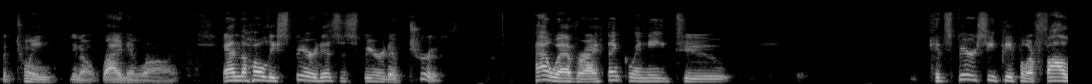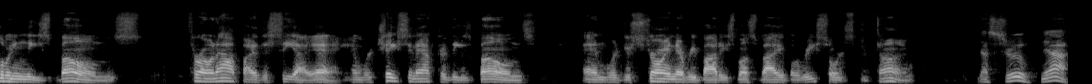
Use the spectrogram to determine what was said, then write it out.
between you know right and wrong. And the holy spirit is a spirit of truth however i think we need to conspiracy people are following these bones thrown out by the cia and we're chasing after these bones and we're destroying everybody's most valuable resource through time That's true. Yeah.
